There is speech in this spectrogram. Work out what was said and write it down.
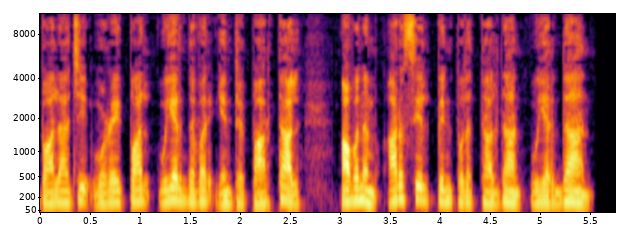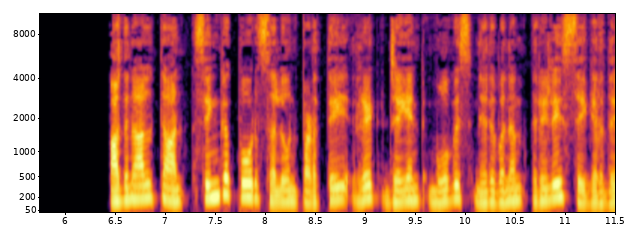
பாலாஜி உழைப்பால் உயர்ந்தவர் என்று பார்த்தால் அவனும் அரசியல் பின்புறத்தால்தான் உயர்ந்தான். அதனால் தான் சிங்கப்பூர் சலூன் படத்தை ரெட் ஜெயண்ட் மூவிஸ் நிறுவனம் ரிலீஸ் செய்கிறது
